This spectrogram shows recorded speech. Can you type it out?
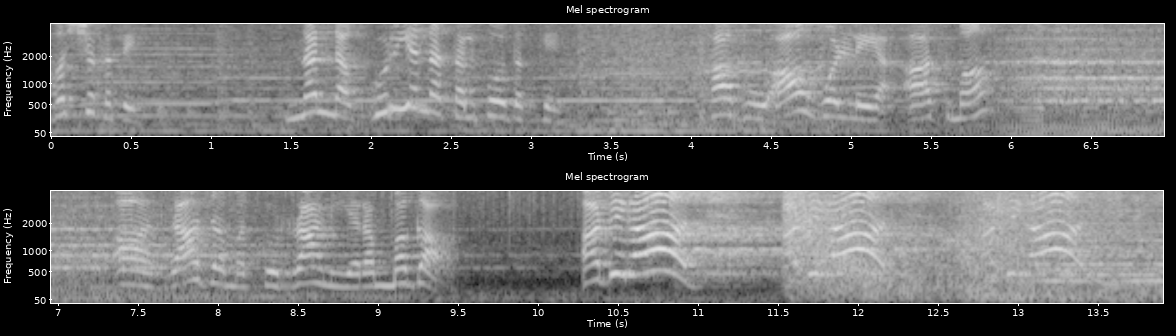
ಅವಶ್ಯಕತೆ ಇತ್ತು. ನನ್ನ ಗುರಿಯನ್ನ ತಲುಪೋದಕ್ಕೆ ಹಾಗೂ ಆ ಒಳ್ಳೆಯ ಆತ್ಮ ಆ ರಾಜ ಮತ್ತು ರಾಣಿಯರ ಮಗ. ಅಧಿರಾಜ್! ಅಧಿರಾಜ್! ಅಧಿರಾಜ್!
